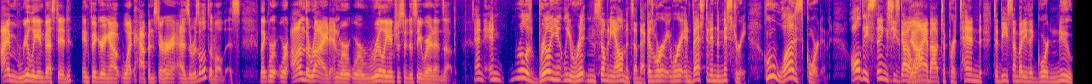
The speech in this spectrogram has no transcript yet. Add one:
i'm really invested in figuring out what happens to her as a result of all this like we're we're on the ride and we're we're really interested to see where it ends up And and Ruhl has brilliantly written so many elements of that because we're we're invested in the mystery. Who was Gordon? All these things she's got to Yeah. lie about to pretend to be somebody that Gordon knew.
